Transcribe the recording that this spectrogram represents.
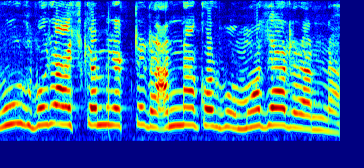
পুর ভরে আজকে আমি একটা রান্না করব, মজার রান্না।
